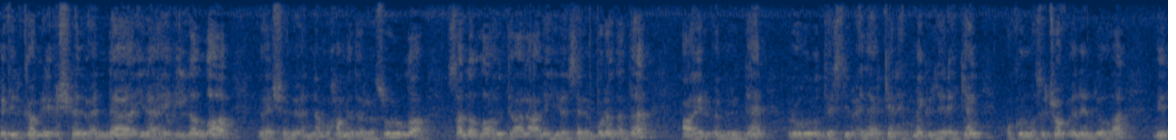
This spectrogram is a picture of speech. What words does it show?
ve fil kabri eşhedü en la ilahe illallah ve eşhedü enne Muhammeden Resulullah sallallahu teala aleyhi ve sellem. Burada da ahir ömründe ruhunu teslim ederken, etmek üzereyken okunması çok önemli olan bir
